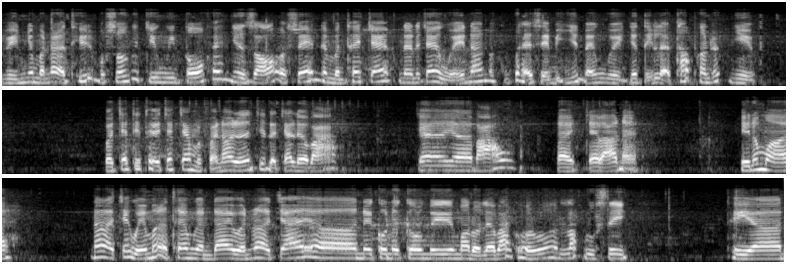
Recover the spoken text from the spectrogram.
vì nhưng mà nó là thiếu một số cái chuyên nguyên tố khác như gió và sét nên mình thấy trái nên trái quỷ nó nó cũng có thể sẽ bị dính bản quyền nhưng tỷ lệ thấp hơn rất nhiều. Và trái tiếp theo chắc chắn mình phải nói đến chính là trái leo báo trái uh, báo. Đây trái báo này. Thì đúng rồi nó là trái quỷ mới là thêm gần đây và nó là trái ờ, uh, Nekonokomi model leopard của Lock Lucy. Thì uh,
